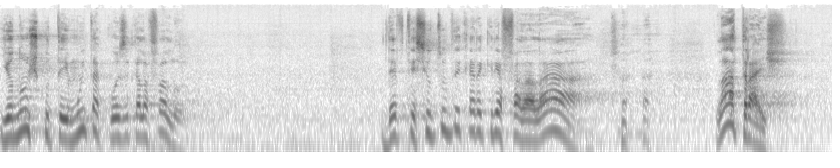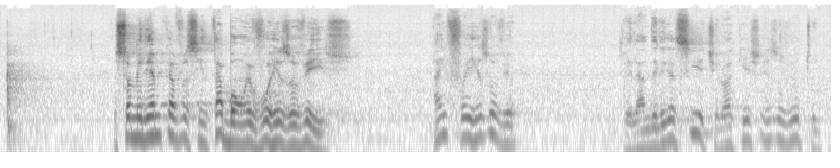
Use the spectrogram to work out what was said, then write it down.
E eu não escutei muita coisa que ela falou. Deve ter sido tudo que ela queria falar lá, lá atrás. Eu só me lembro que ela falou assim: tá bom, eu vou resolver isso. Aí foi e resolveu. Foi lá na delegacia, tirou a queixa resolveu tudo.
